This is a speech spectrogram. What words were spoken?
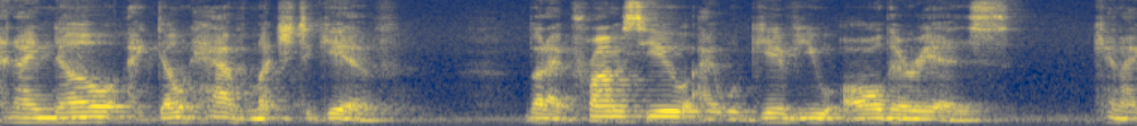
and I know I don't have much to give, but I promise you I will give you all there is. Can I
